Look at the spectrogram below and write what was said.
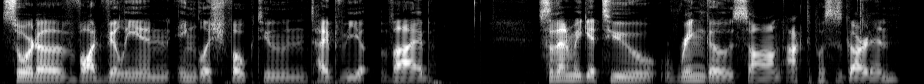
sort of vaudevillian English folk tune type vi- vibe. So then we get to Ringo's song Octopus's Garden.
